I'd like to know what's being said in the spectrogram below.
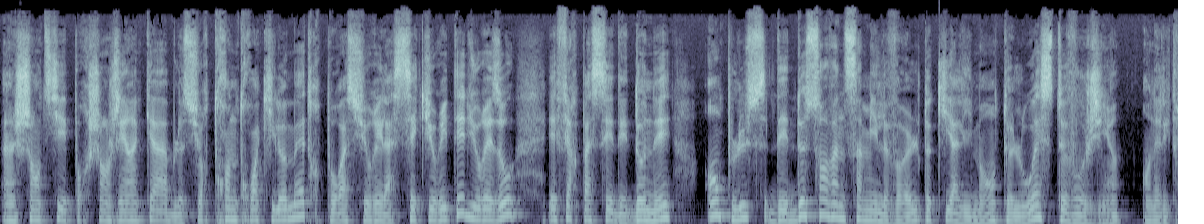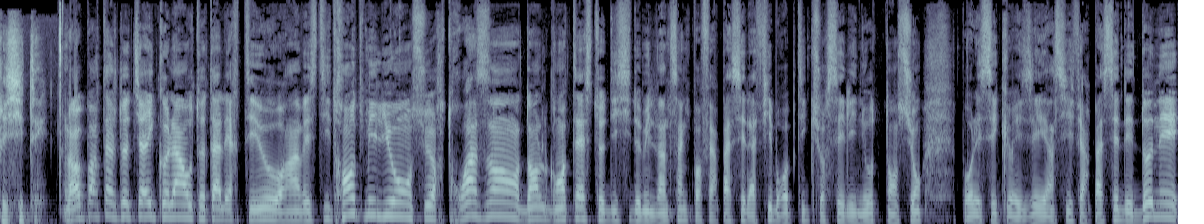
Un chantier pour changer un câble sur 33 km pour assurer la sécurité du réseau et faire passer des données en plus des 225 000 volts qui alimentent l'ouest vosgien en électricité. Le reportage de Thierry Collin, au total RTE aura investi 30 millions sur 3 ans dans le Grand Est d'ici 2025 pour faire passer la fibre optique sur ces lignes haute tension pour les sécuriser et ainsi faire passer des données.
